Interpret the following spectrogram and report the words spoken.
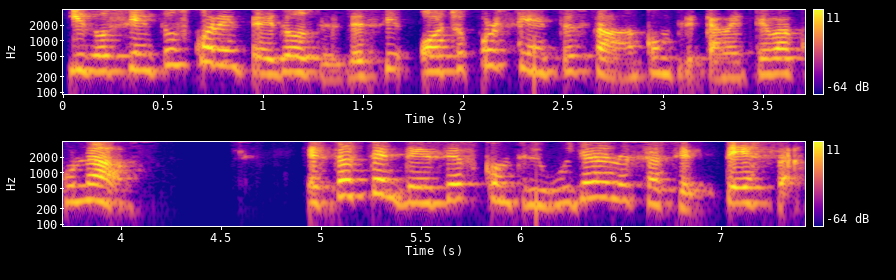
y 242, es decir, 8% estaban completamente vacunados. Estas tendencias contribuyen a nuestra certeza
